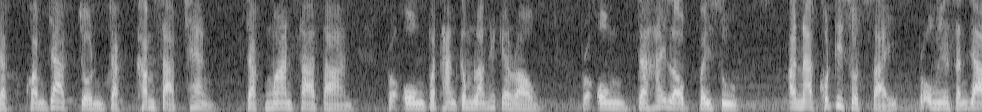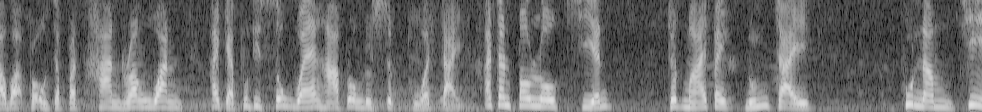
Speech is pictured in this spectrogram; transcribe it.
จากความยากจนจากคำสาปแช่ง จากมารซาตาน พระองค์ประทานกำลังให้แก่เรา พระองค์จะให้เราไปสู่อนาคตที่สดใส พระองค์ยังสัญญาว่าพระองค์จะประทานรางวัล ให้แก่ผู้ที่แสวงหาพระองค์ด้วยสุดหัวใจ อาจารย์เปาโลเขียนจดหมายไปหนุนใจ ผู้นำที่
